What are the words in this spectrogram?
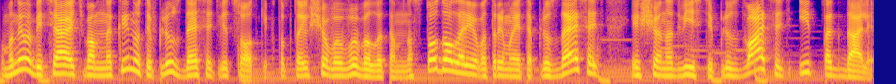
вони обіцяють вам накинути плюс 10%. Тобто, якщо ви вивели там на 100 доларів, отримаєте плюс 10, якщо на 200 плюс 20 і так далі.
